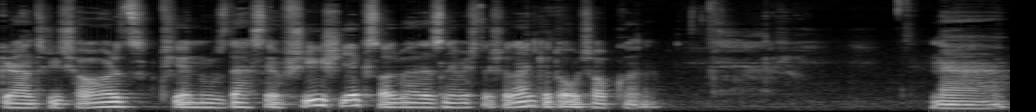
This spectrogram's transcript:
گرانت ریچاردز توی 19 06 یک سال بعد از نوشته شدن کتاب چاپ کنه. نه.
